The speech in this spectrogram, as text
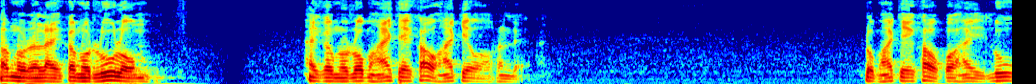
กำหนดอะไรกำหนดรู้ลม ให้กำหนดลมหายใจเข้าหายใจออกนั่นแหละ ลมหายใจเข้าก็ให้รู้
